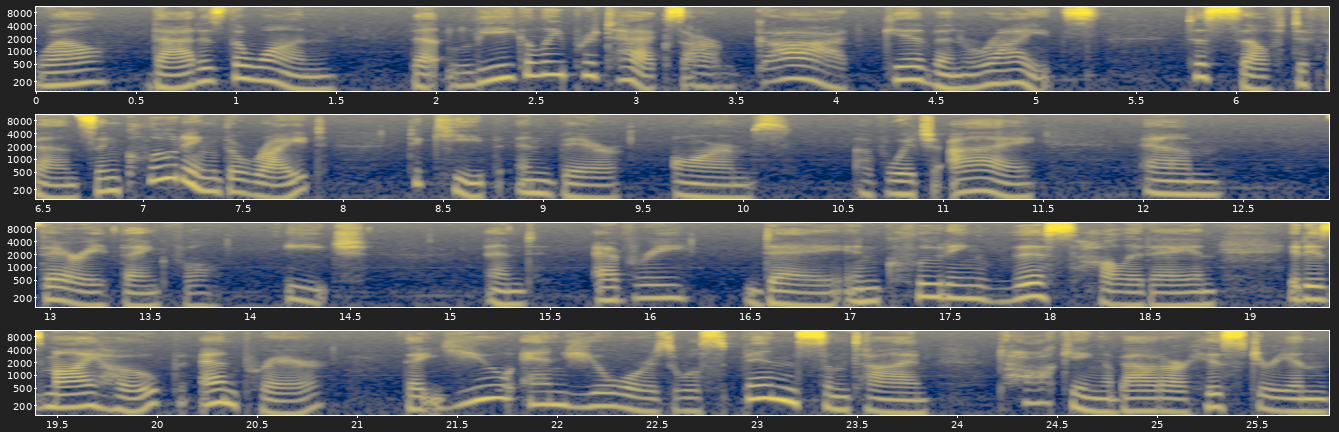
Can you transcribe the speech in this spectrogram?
well, that is the one that legally protects our God given rights to self defense, including the right to keep and bear arms, of which I am very thankful each and every day, including this holiday. And it is my hope and prayer that you and yours will spend some time talking about our history and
